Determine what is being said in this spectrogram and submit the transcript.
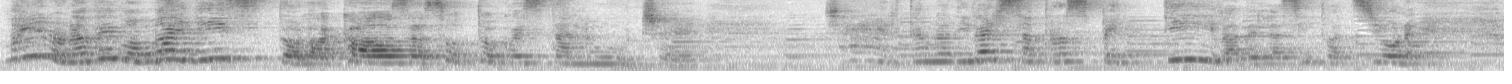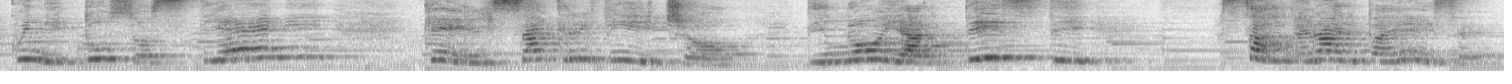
ma io non avevo mai visto la cosa sotto questa luce, certo è una diversa prospettiva della situazione, quindi tu sostieni che il sacrificio di noi artisti salverà il paese,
